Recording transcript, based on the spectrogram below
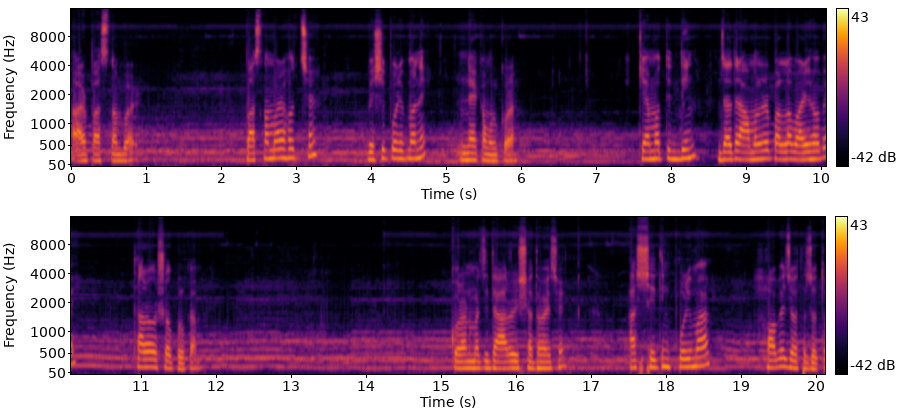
আর পাঁচ নম্বর। পাঁচ নম্বরে হচ্ছে বেশি পরিমাণে ন্যাক আমল করা। কেমতের দিন যাদের আমলের পাল্লা বাড়ি হবে, তারাও সফল কাম। কোরআন মাজিদে আরও ইস্বাদ হয়েছে, আর সেদিন পরিমাপ হবে যথাযথ।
